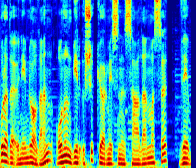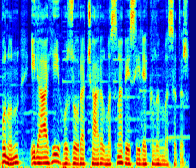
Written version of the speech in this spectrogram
Burada önemli olan onun bir ışık görmesinin sağlanması ve bunun ilahi huzura çağrılmasına vesile kılınmasıdır.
